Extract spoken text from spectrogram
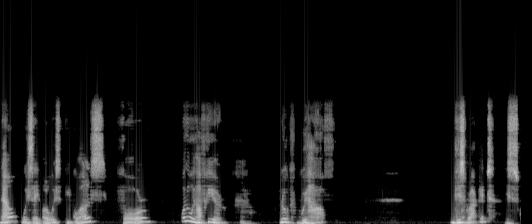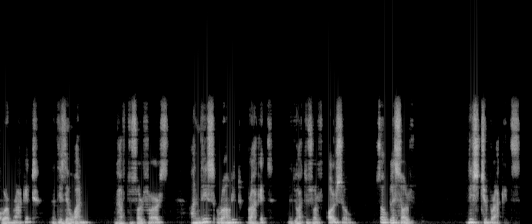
Now we say always equals for what do we have here? Look we have this bracket, this square bracket, that is the one you have to solve first, and this rounded bracket that you have to solve also. So let's solve these two brackets.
